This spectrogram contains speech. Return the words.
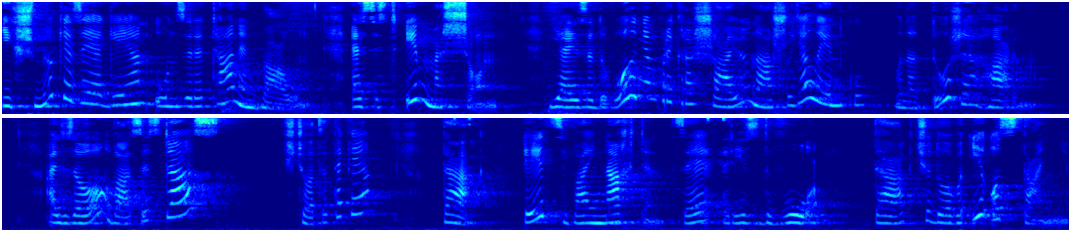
Ich schmücke sehr gern unsere Tannenbaum. Es ist immer schon. Я із задоволенням прикрашаю нашу ялинку. Вона дуже гарна. Also, was ist das? Що це таке? Так, it's Weihnachten. Це Різдво. Так, чудово. І останнє.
